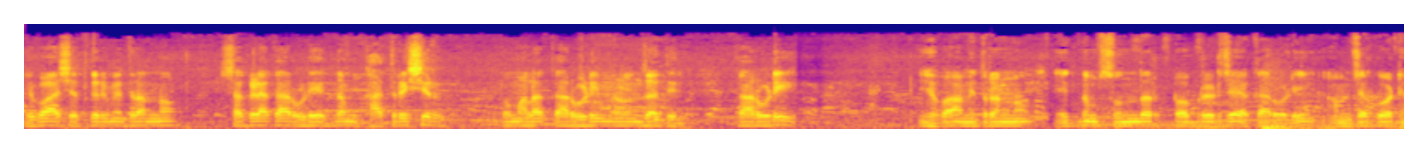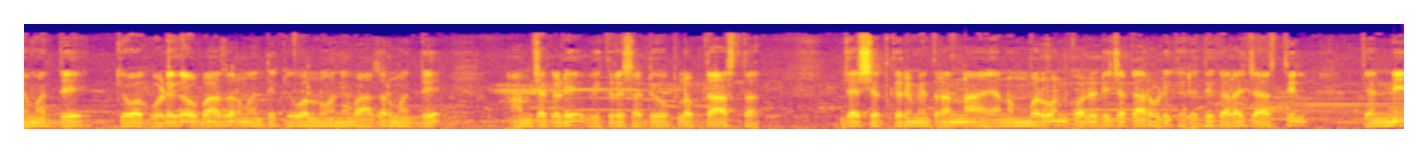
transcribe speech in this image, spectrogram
हे पहा शेतकरी मित्रांनो सगळ्या कारवडी एकदम खात्रीशीर तुम्हाला कारवडी मिळून जातील. कारवडी हे पहा मित्रांनो एकदम सुंदर टॉप रेटच्या या कारवडी आमच्या गोठ्यामध्ये किंवा घोडेगाव बाजारमध्ये किंवा लोणी बाजारमध्ये आमच्याकडे विक्रीसाठी उपलब्ध असतात. ज्या शेतकरी मित्रांना या नंबर वन क्वालिटीच्या कारवडी खरेदी करायच्या असतील त्यांनी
